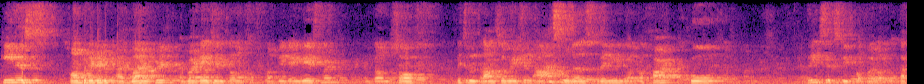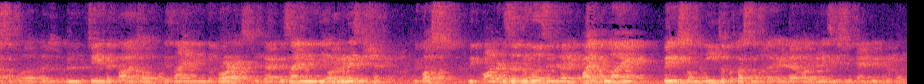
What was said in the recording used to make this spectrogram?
Keenness, competitive advantage, advantage in terms of complete engagement, in terms of digital transformation, as well as bringing up a hardcore 360 profile of the customer will, will change the cards of designing the products, designing the organization, because we call it as a reverse engineering pipeline based on the needs of the customer, the organization can be driven.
